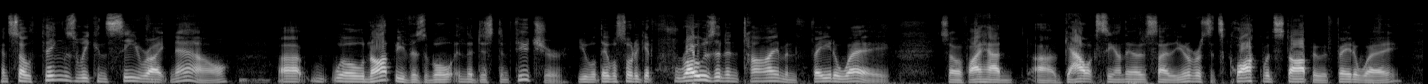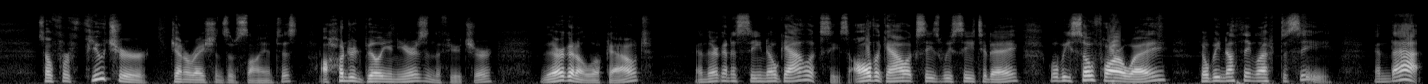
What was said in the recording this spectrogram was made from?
And so things we can see right now uh, will not be visible in the distant future. You will, they will sort of get frozen in time and fade away. So if I had a galaxy on the other side of the universe, its clock would stop, it would fade away. So for future generations of scientists, 100 billion years in the future, they're going to look out and they're going to see no galaxies. All the galaxies we see today will be so far away, there'll be nothing left to see. And that,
